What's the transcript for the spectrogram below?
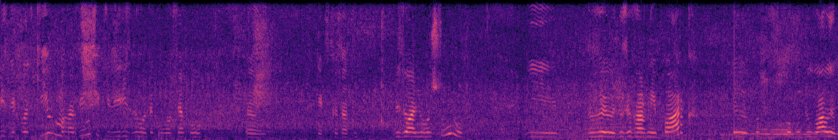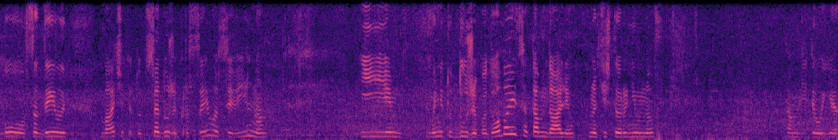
Різних лотків, магазинчиків і різного такого всякого, е, як сказати, візуального шуму. Дуже, дуже гарний парк. Е, Побудували, посадили. Бачите, тут все дуже красиво, цивільно. І мені тут дуже подобається. Там далі, на цій стороні у нас. Там відео є е,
